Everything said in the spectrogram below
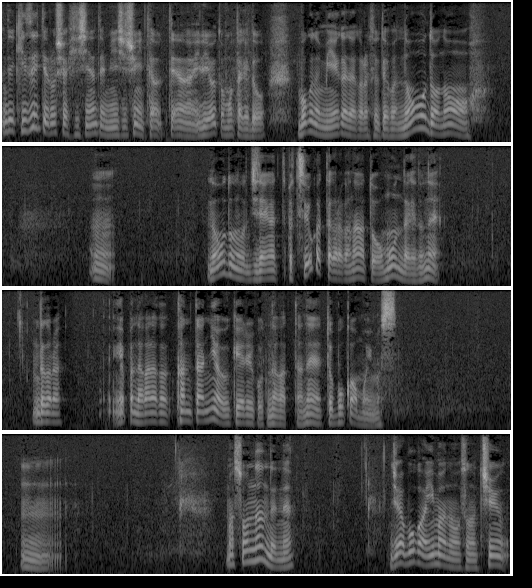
で気づいてロシアは必死になって民主主義に手を入れようと思ったけど僕の見え方からするとやっぱ濃度のうん。濃度の時代がやっぱ強かったからかなと思うんだけどね。だからやっぱなかなか簡単には受け入れることなかったねと僕は思います。うん。まあそんなんでね。じゃあ僕は今のその中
